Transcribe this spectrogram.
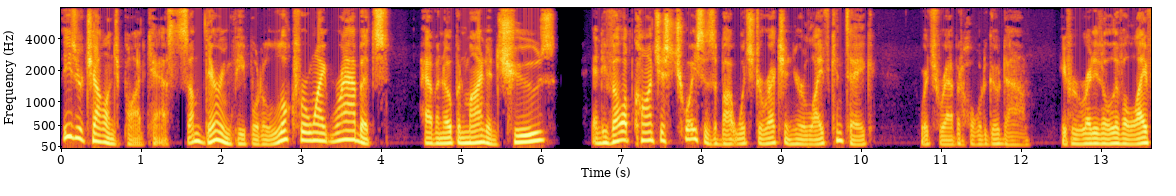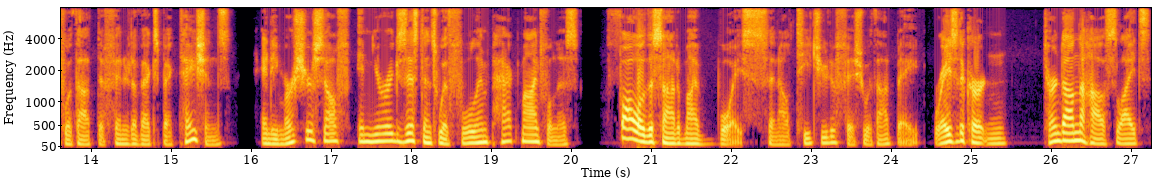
These are challenge podcasts. I'm daring people to look for white rabbits, have an open mind and choose, and develop conscious choices about which direction your life can take, which rabbit hole to go down. If you're ready to live a life without definitive expectations and immerse yourself in your existence with full impact mindfulness, follow the sound of my voice and I'll teach you to fish without bait. Raise the curtain, turn down the house lights,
